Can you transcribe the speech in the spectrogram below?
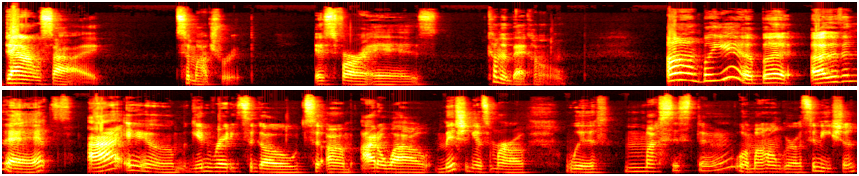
downside to my trip as far as coming back home. Um, but yeah, but other than that, I am getting ready to go to um Idlewild, Michigan tomorrow with my sister or my homegirl Tanisha.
